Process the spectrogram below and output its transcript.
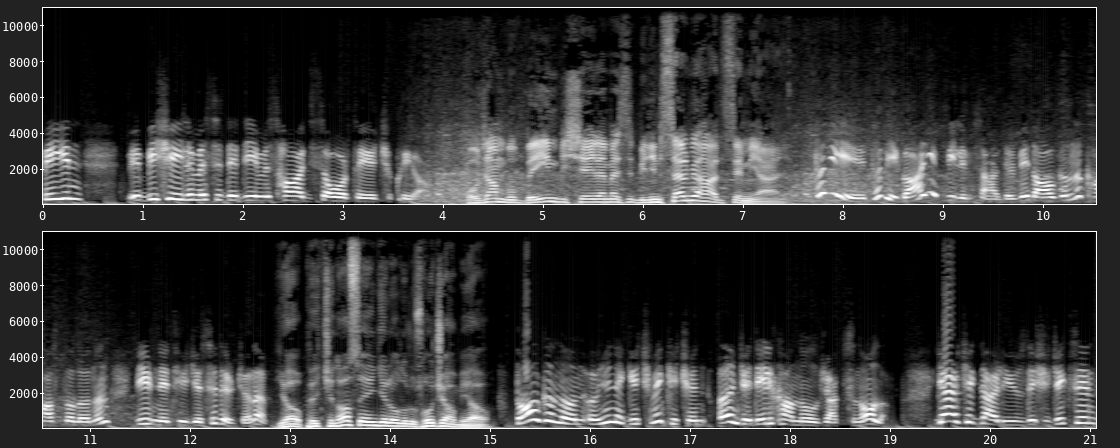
beyin e, bir şeylemesi dediğimiz hadise ortaya çıkıyor. Hocam bu beyin bir şeylemesi bilimsel bir hadise mi yani? Tabii tabii gayet bilimseldir ve dalgınlık hastalığının bir neticesidir canım. Ya peki nasıl engel oluruz hocam ya? Dalgınlığın önüne geçmek için önce delikanlı olacaksın oğlum. Gerçeklerle yüzleşeceksin,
